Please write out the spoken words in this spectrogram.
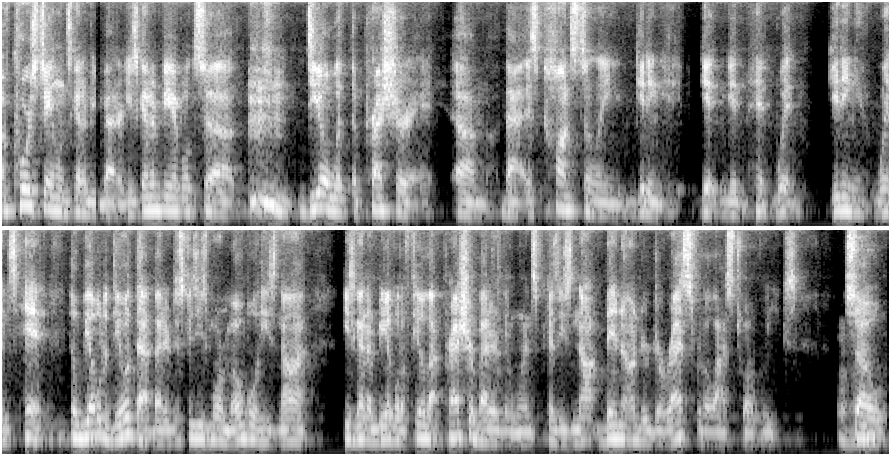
of course Jalen's going to be better. He's going to be able to deal with the pressure um, that is constantly getting getting getting hit with getting Wentz hit. He'll be able to deal with that better just because he's more mobile. He's not. He's going to be able to feel that pressure better than Wentz because he's not been under duress for the last 12 weeks. Mm-hmm. So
